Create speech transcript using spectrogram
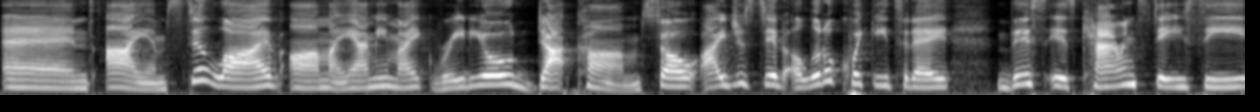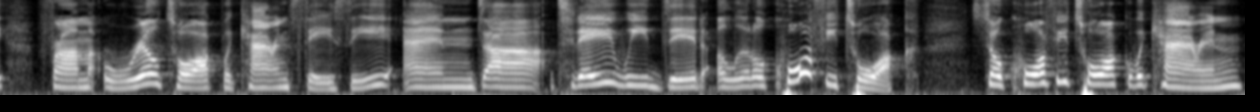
and I am still live on MiamiMikeRadio.com. So I just did a little quickie today. This is Karen Stacy from Real Talk with Karen Stacy, and uh, today we did a little coffee talk. So coffee talk with Karen.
